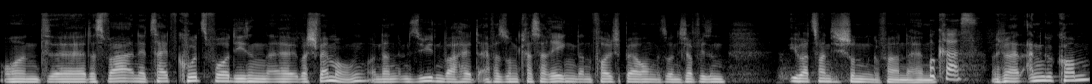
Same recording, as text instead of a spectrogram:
Und äh, das war in der Zeit kurz vor diesen äh, Überschwemmungen. Und dann im Süden war halt einfach so ein krasser Regen, dann Vollsperrung. So. Und ich glaube, wir sind über 20 Stunden gefahren dahin. Oh krass. Und ich bin halt angekommen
